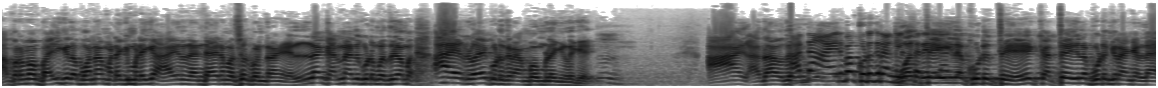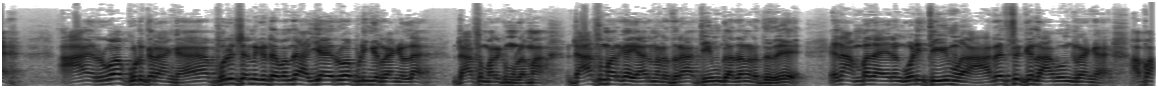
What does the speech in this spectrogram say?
அப்புறமா பைக்கில் போனால் மடக்கி மடக்கி ஆயிரம் ரெண்டாயிரம் வசூல் பண்ணுறாங்க எல்லாம் கருணாநிதி குடும்பத்துக்கு ஆயிரம் ரூபாய் கொடுக்குறான் பொம்பளைங்களுக்கு. அதாவது ஆயிரம் ரூபாய் கொடுக்குறாங்களே சார் ஒத்தையில கொடுத்து கத்தையில பிடுங்குறாங்கல்ல. ஆயிரம் ரூபா கொடுக்குறாங்க. புருஷனுக்கிட்ட வந்து ஐயாயிரம் ரூபா பிடிங்கிறாங்கல்ல டாஸ்மார்க் மூலமா. டாஸ்மார்க்கை யார் நடத்துகிறா திமுக தான் நடத்துது. ஏன்னா ஐம்பதாயிரம் கோடி திமு அரசுக்கு லாபங்கிறாங்க அப்போ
